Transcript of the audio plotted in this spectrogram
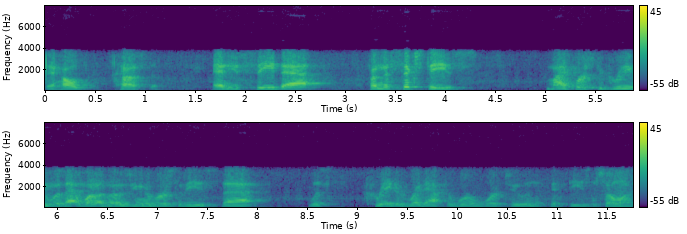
They're held constant. And you see that from the 60s, my first degree was at one of those universities that was created right after World War II in the 50s and so on.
